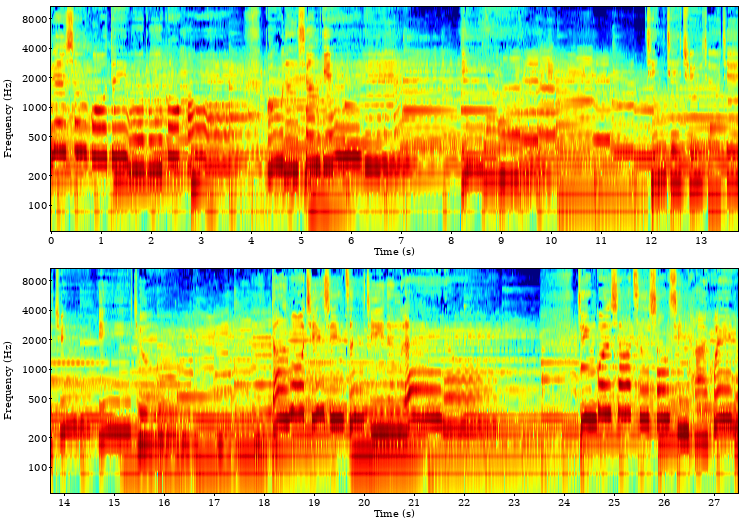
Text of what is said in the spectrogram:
怨生活对我不够好，不能像电影。一样，情节曲折，结局依旧，但我庆幸自己能泪流。尽管下次伤心还会有，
